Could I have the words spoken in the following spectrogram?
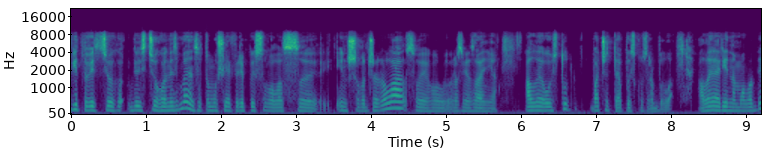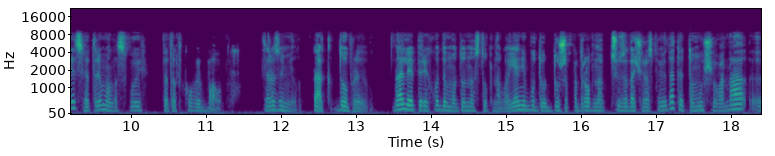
Відповідь цього, з цього не зміниться, тому що я переписувала з іншого джерела свого розв'язання. Але ось тут, бачите, описку зробила. Але Аріна молодець і отримала свій додатковий бал. Зрозуміло. Так, добре. Далі переходимо до наступного. Я не буду дуже подробно цю задачу розповідати, тому що вона е,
